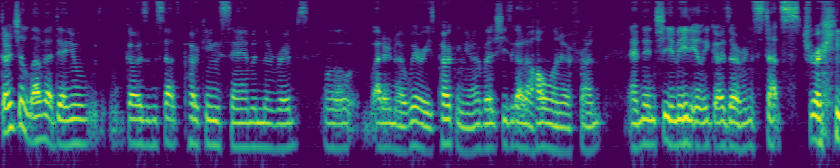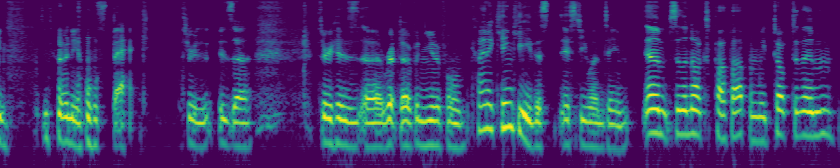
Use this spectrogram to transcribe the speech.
Don't you love how Daniel goes and starts poking Sam in the ribs? Well, I don't know where he's poking her, but she's got a hole in her front. And then she immediately goes over and starts stroking O'Neill's back through his uh, through his uh, ripped open uniform. Kind of kinky, this SG1 team. Um, so the Nox pop up and we talk to them,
